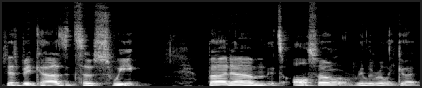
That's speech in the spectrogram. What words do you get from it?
just because it's so sweet. But um, it's also really, really good.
